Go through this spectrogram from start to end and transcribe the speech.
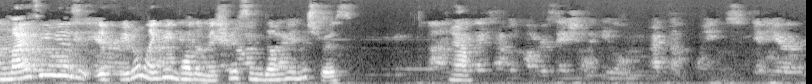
My thing is, if you don't like being called a mistress, then don't be a mistress. Yeah. I'd like to have a conversation with you at some point if you're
